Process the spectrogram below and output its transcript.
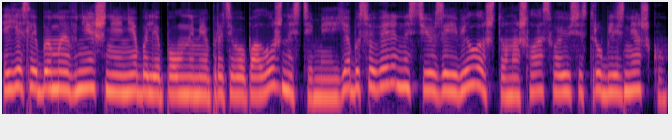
если бы мы внешне не были полными противоположностями, я бы с уверенностью заявила, что нашла свою сестру-близняшку,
